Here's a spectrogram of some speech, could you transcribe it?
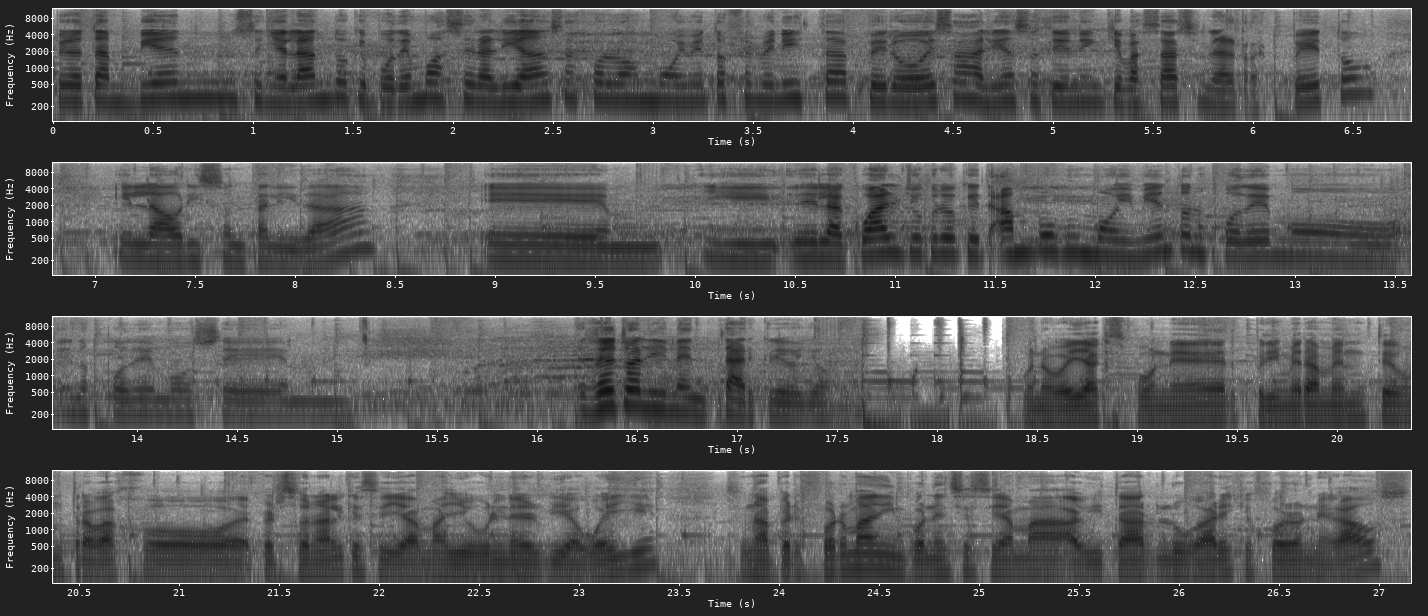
pero también señalando que podemos hacer alianzas con los movimientos feministas, pero esas alianzas tienen que basarse en el respeto, en la horizontalidad eh, y de la cual yo creo que ambos movimientos nos podemos, nos podemos eh, retroalimentar, creo yo. Bueno, voy a exponer primeramente un trabajo personal que se llama Via Huelle. Es una performance, mi imponencia se llama Habitar lugares que fueron negados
